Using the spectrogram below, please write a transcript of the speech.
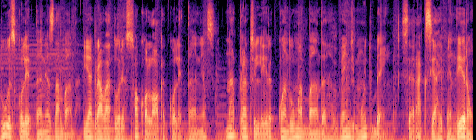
duas coletâneas da banda e a gravadora só coloca coletâneas na prateleira quando uma banda vende muito bem. Será que se arrependeram?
